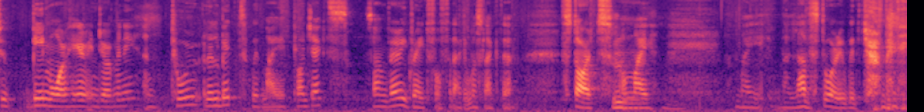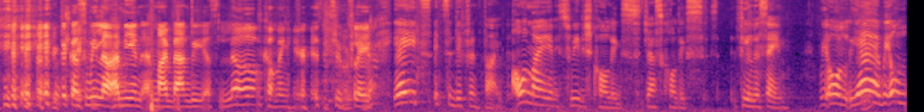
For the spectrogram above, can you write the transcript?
to be more here in Germany and tour a little bit with my projects. So I'm very grateful for that. It was like the start of hmm. my my my love story with Germany because we love. I mean, and my band we just love coming here to play. yeah. Yeah, it's it's a different vibe. All my Swedish colleagues, jazz colleagues, feel the same. We all, yeah, we all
